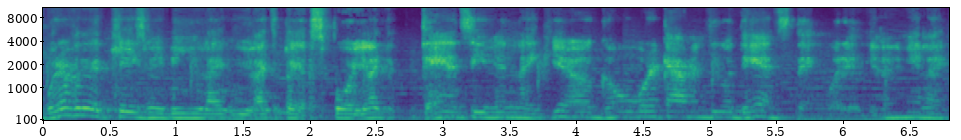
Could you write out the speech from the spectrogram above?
whatever the case may be. You like you like to play a sport. You like to dance, even like you know, go work out and do a dance thing with it. You know what I mean? Like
